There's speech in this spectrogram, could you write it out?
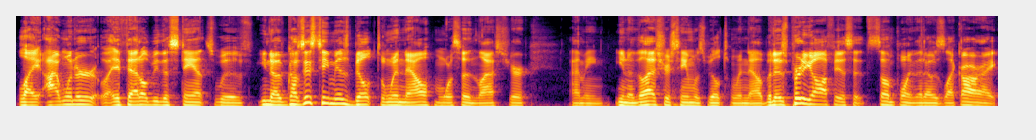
Like, I wonder if that'll be the stance with you know because this team is built to win now more so than last year. I mean, you know, the last year's team was built to win now, but it was pretty obvious at some point that I was like, all right,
